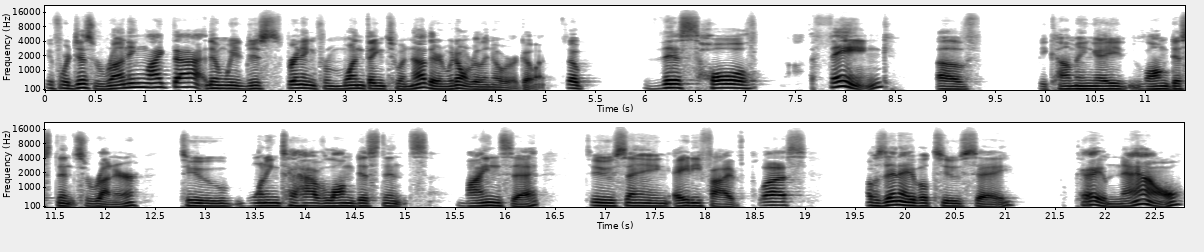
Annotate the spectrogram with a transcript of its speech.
if we're just running like that, then we're just sprinting from one thing to another and we don't really know where we're going. So, this whole thing of becoming a long distance runner to wanting to have long distance mindset to saying 85 plus, I was then able to say, okay, now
